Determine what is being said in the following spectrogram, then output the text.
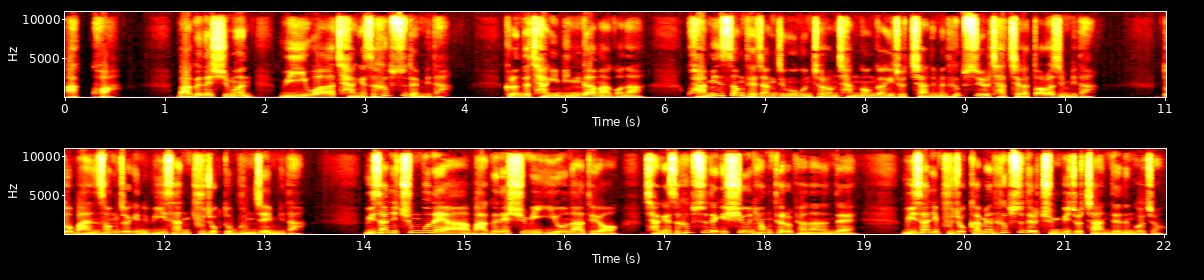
악화. 마그네슘은 위와 장에서 흡수됩니다. 그런데 장이 민감하거나 과민성 대장증후군처럼 장 건강이 좋지 않으면 흡수율 자체가 떨어집니다. 또 만성적인 위산 규족도 문제입니다. 위산이 충분해야 마그네슘이 이온화되어 장에서 흡수되기 쉬운 형태로 변하는데 위산이 부족하면 흡수될 준비조차 안 되는 거죠.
